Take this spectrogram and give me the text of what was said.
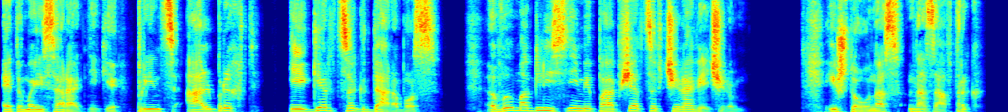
Это мои соратники, принц Альбрехт и герцог Дарабос. Вы могли с ними пообщаться вчера вечером. И что у нас на завтрак?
